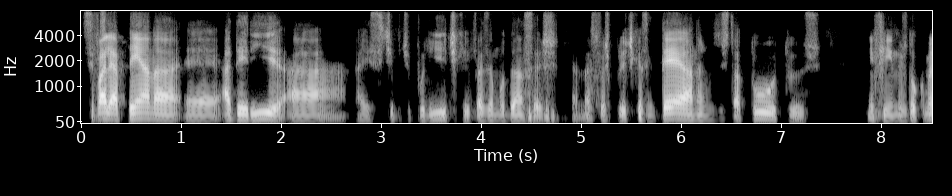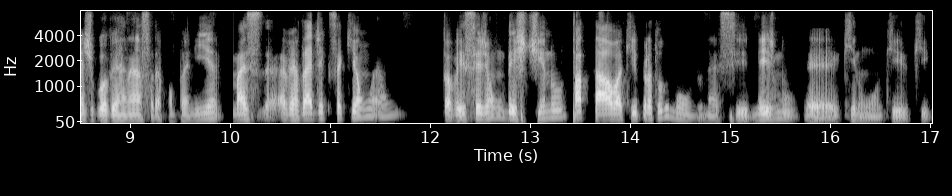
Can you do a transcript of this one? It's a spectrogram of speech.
se vale a pena é, aderir a, a, esse tipo de política e fazer mudanças nas suas políticas internas, nos estatutos, enfim, nos documentos de governança da companhia. Mas a verdade é que isso aqui é um, é um talvez seja um destino fatal aqui para todo mundo, né? Se mesmo é, que não que, que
